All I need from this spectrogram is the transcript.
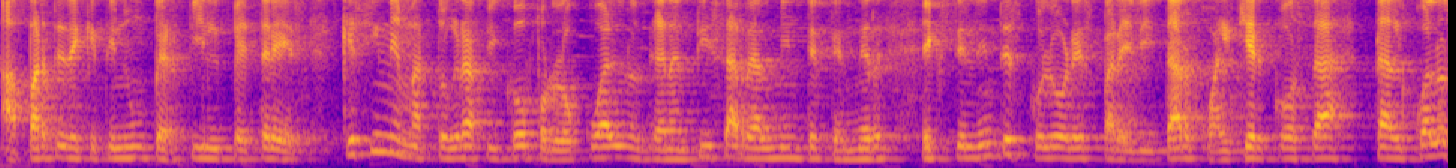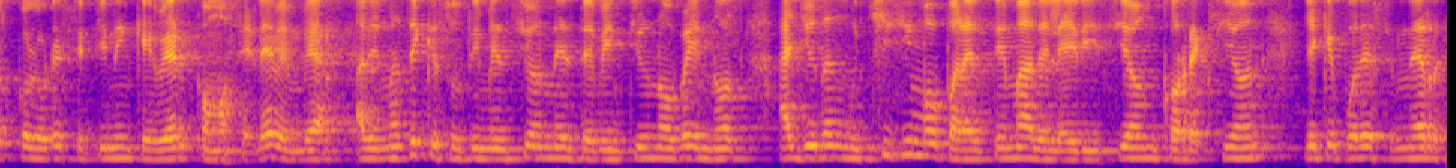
aparte de que tiene un perfil P3, que es cinematográfico, por lo cual nos garantiza realmente tener excelentes colores para editar cualquier cosa, tal cual los colores se tienen que ver como se deben ver. Además de que sus dimensiones de 21 venos ayudan muchísimo para el tema de la edición, corrección, ya que puedes tener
